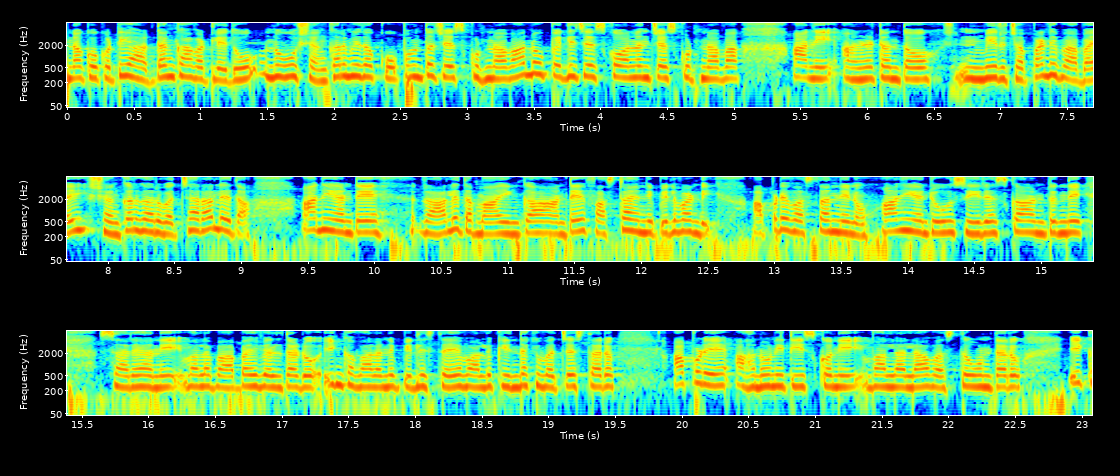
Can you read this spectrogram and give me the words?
నాకు ఒకటి అర్థం కావట్లేదు. నువ్వు శంకర్ మీద కోపంతో చేసుకుంటున్నావా? నువ్వు పెళ్ళి చేసుకోవాలని చేసుకుంటున్నావా? అని అనటంతో మీరు చెప్పండి బాబాయ్ శంకర్ గారు వచ్చారా లేదా? అని అంటే రాలేదమ్మా ఇంకా అంటే ఫస్ట్ ఆయన్ని పిలవండి అప్పుడే వస్తాను నేను అని అంటూ సీరియస్గా అంటుంది. సరే అని వాళ్ళ బాబాయ్ వెళ్తాడు ఇంకా వాళ్ళని పిలిస్తే వాళ్ళు కిందకి వచ్చేస్తారు. అప్పుడే అనుని తీసుకొని వాళ్ళు అలా వస్తూ ఉంటారు. ఇక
